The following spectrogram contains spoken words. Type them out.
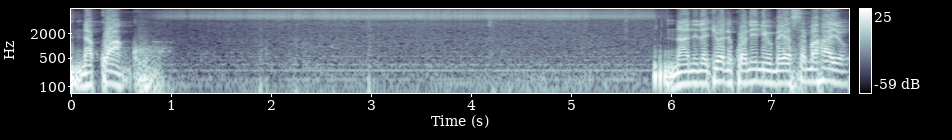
na kwangu. Na ninajua ni kwa nini umeyasema hayo.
